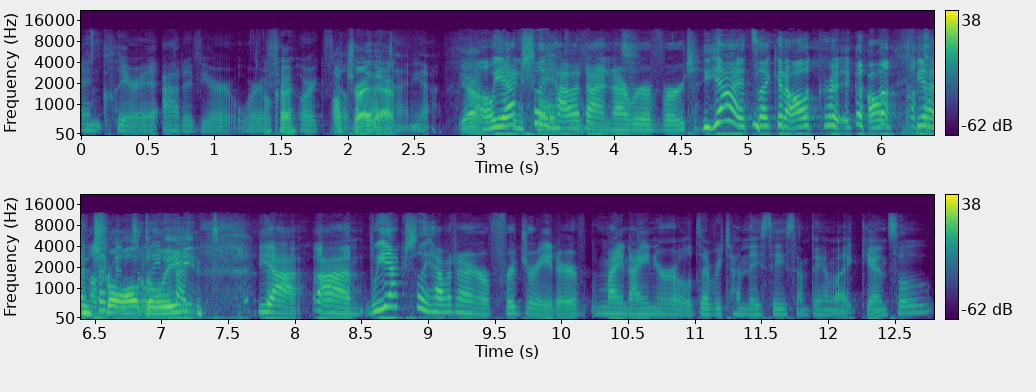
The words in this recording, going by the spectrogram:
and clear it out of your auric, Okay. auric I'll try that. time. Yeah. Yeah. We actually control have it on our revert. Yeah. It's like an all, all yeah, it's like Control delete delete. Yeah. Um, we actually have it on our refrigerator. My nine year olds, every time they say something, I'm like, cancel,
